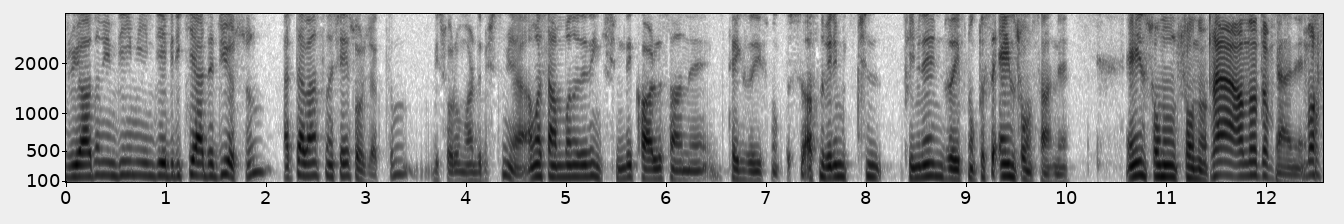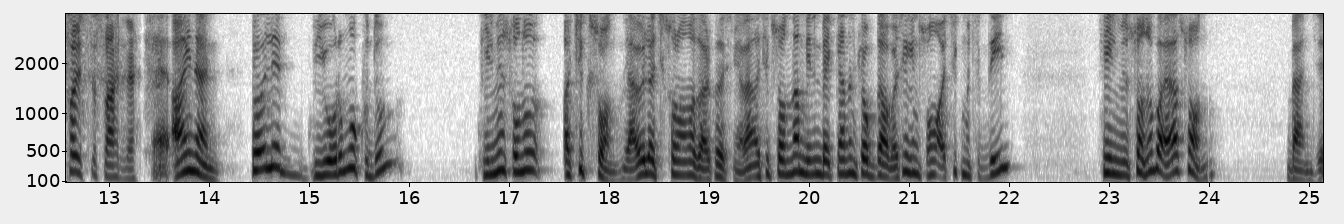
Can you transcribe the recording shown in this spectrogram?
rüyada mıyım değil miyim diye bir iki yerde diyorsun. Hatta ben sana şey soracaktım. Bir sorun var demiştim ya. Ama sen bana dedin ki şimdi karlı sahne tek zayıf noktası. Aslında benim için filmin en zayıf noktası en son sahne. En sonun sonu. He anladım. Yani- Masaüstü sahne. E, aynen. Şöyle bir yorum okudum. Filmin sonu açık son. Ya öyle açık son olmaz arkadaşım ya. Ben açık sondan benim beklentim çok daha başka. Filmin sonu açık mı açık değil. Filmin sonu bayağı son. Bence.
